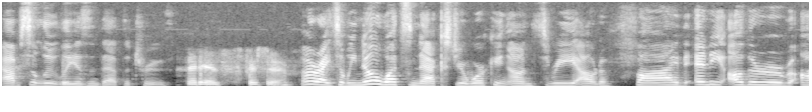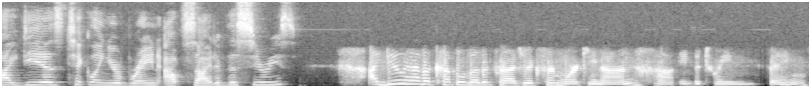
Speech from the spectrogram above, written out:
Absolutely, isn't that the truth? That is, for sure. All right, so we know what's next. You're working on three out of five. Any other ideas tickling your brain outside of this series? I do have a couple of other projects I'm working on uh, in between things.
